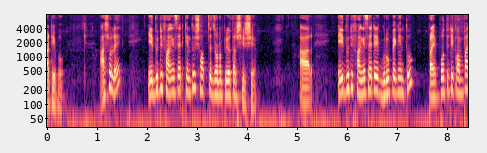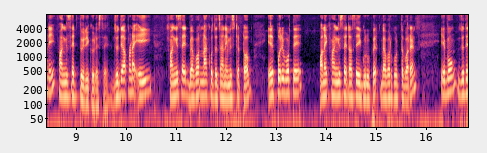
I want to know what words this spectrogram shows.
নাটিভো আসলে এই দুটি ফাঙ্গিসাইড কিন্তু সবচেয়ে জনপ্রিয়তার শীর্ষে। আর এই দুটি ফাঙ্গিসাইডের গ্রুপে কিন্তু প্রায় প্রতিটি কোম্পানি ফাঙ্গিসাইড তৈরি করেছে। যদি আপনারা এই ফাঙ্গিসাইড ব্যবহার না করতে চান এমিস্টার টপ, এর পরিবর্তে অনেক ফাঙ্গিসাইড আছে এই গ্রুপের ব্যবহার করতে পারেন। এবং যদি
